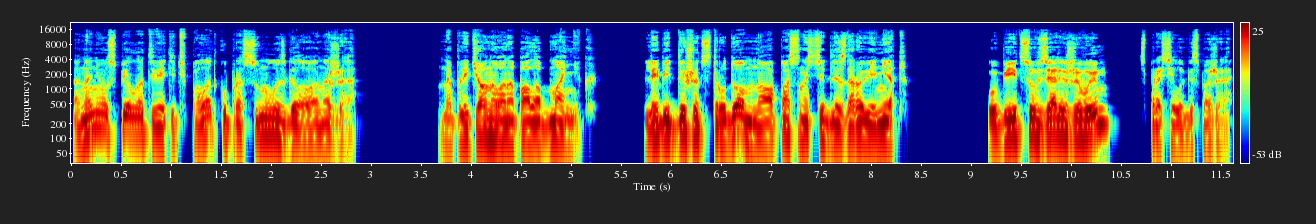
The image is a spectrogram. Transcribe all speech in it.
Она не успела ответить, в палатку просунулась голова ножа. На плетеного напал обманник. Лебедь дышит с трудом, но опасности для здоровья нет. Убийцу взяли живым? спросила госпожа.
